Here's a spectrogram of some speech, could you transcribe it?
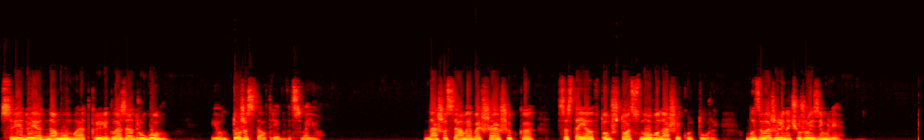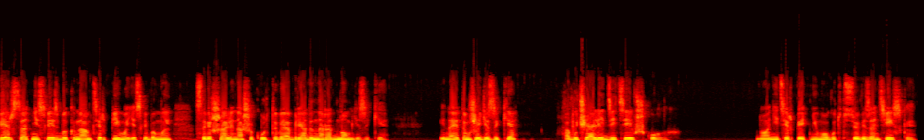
Следуя одному, мы открыли глаза другому, и он тоже стал требовать свое. Наша самая большая ошибка состояла в том, что основу нашей культуры мы заложили на чужой земле — Персы отнеслись бы к нам терпимо, если бы мы совершали наши культовые обряды на родном языке, и на этом же языке обучали детей в школах. Но они терпеть не могут все византийское,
